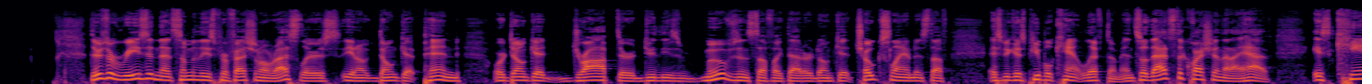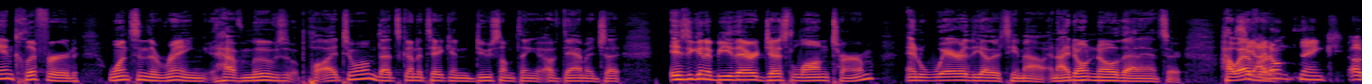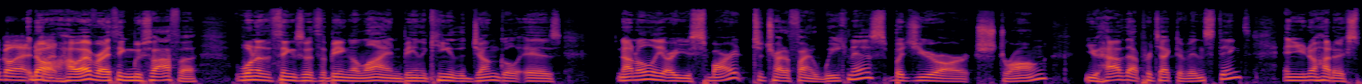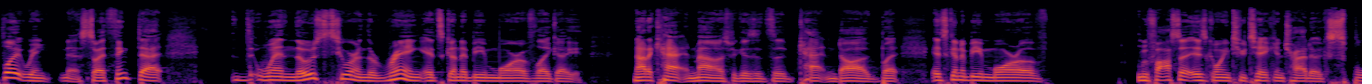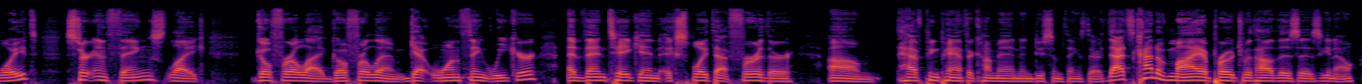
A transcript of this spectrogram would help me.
There's a reason that some of these professional wrestlers, you know, don't get pinned or don't get dropped or do these moves and stuff like that or don't get choke slammed and stuff. It's because people can't lift them. And so that's the question that I have is can Clifford once in the ring have moves applied to him that's going to take and do something of damage that is he going to be there just long term and wear the other team out? And I don't know that answer. However, See, I don't think. Oh, go ahead. no, go ahead. however, I think Mufasa, one of the things with being a lion, being the king of the jungle, is not only are you smart to try to find weakness, but you are strong. You have that protective instinct, and you know how to exploit weakness. So I think that th- when those two are in the ring, it's going to be more of like a not a cat and mouse because it's a cat and dog, but it's going to be more of Mufasa is going to take and try to exploit certain things like go for a leg, go for a limb, get one thing weaker, and then take and exploit that further. Um, have Pink Panther come in and do some things there. That's kind of my approach with how this is. You know,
